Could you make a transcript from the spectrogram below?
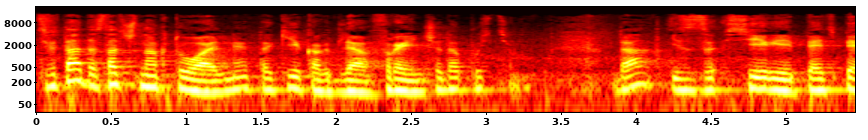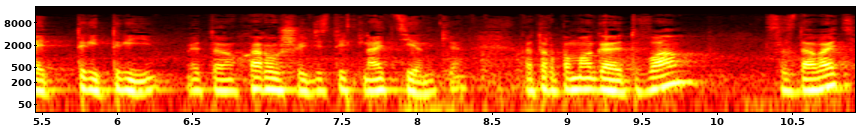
Цвета достаточно актуальны, такие как для френча, допустим. да, из серии 5533. Это хорошие действительно оттенки, которые помогают вам создавать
